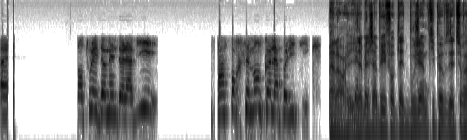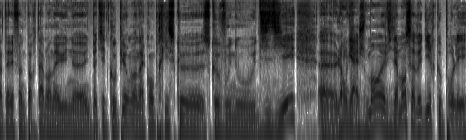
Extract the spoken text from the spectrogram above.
euh, dans tous les domaines de la vie, pas forcément que la politique. Alors, Isabelle Chapuis, il faut peut-être bouger un petit peu. Vous êtes sur un téléphone portable, on a eu une, une petite coupure, mais on a compris ce que, ce que vous nous disiez. Euh, L'engagement, évidemment, ça veut dire que pour les,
